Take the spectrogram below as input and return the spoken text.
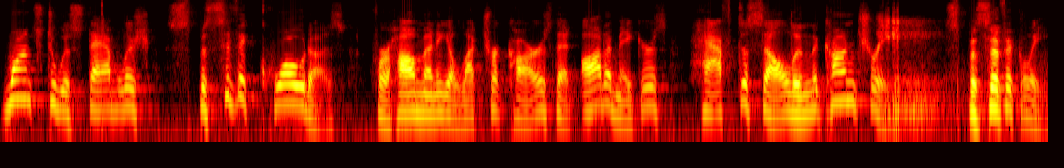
wants to establish specific quotas for how many electric cars that automakers have to sell in the country. Specifically,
